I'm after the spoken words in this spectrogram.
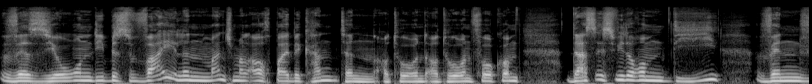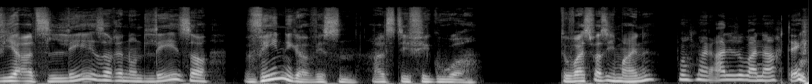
Version, die bisweilen manchmal auch bei bekannten Autoren und Autoren vorkommt. Das ist wiederum die, wenn wir als Leserinnen und Leser weniger wissen als die Figur. Du weißt, was ich meine? Ich muss mal gerade drüber nachdenken.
